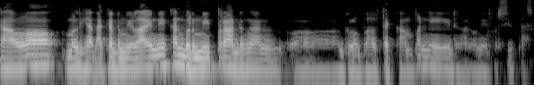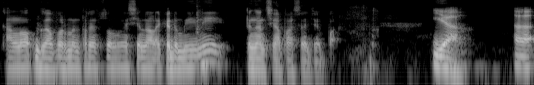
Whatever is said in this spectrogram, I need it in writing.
kalau melihat akademi lain ini kan bermitra dengan uh, global tech company, dengan universitas. Kalau Government Transformational Academy ini dengan siapa saja Pak? Iya, eh,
